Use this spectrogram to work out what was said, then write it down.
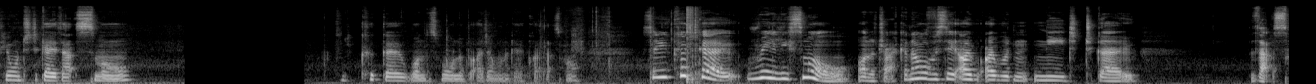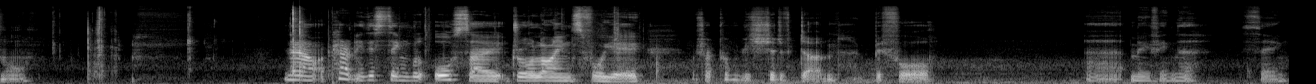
if you wanted to go that small. You could go one smaller, but I don't want to go quite that small. So you could go really small on a track. And obviously I, I wouldn't need to go that small. Now, apparently this thing will also draw lines for you, which I probably should have done before uh, moving the thing.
